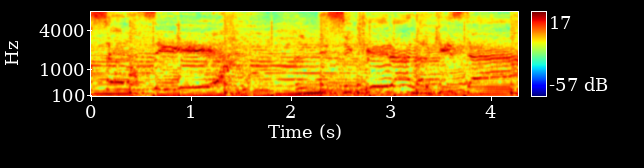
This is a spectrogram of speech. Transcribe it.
ser así, ni siquiera anarquista.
